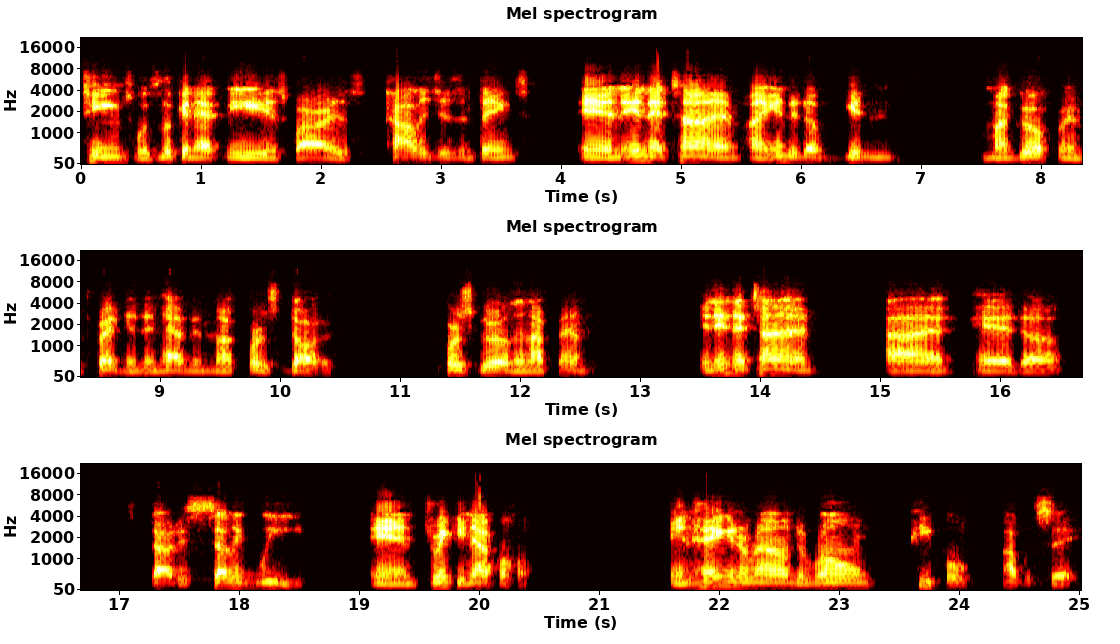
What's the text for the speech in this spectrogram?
teams was looking at me as far as colleges and things. And in that time, I ended up getting my girlfriend pregnant and having my first daughter, first girl in our family. And in that time, I had uh, started selling weed and drinking alcohol and hanging around the wrong people, I would say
